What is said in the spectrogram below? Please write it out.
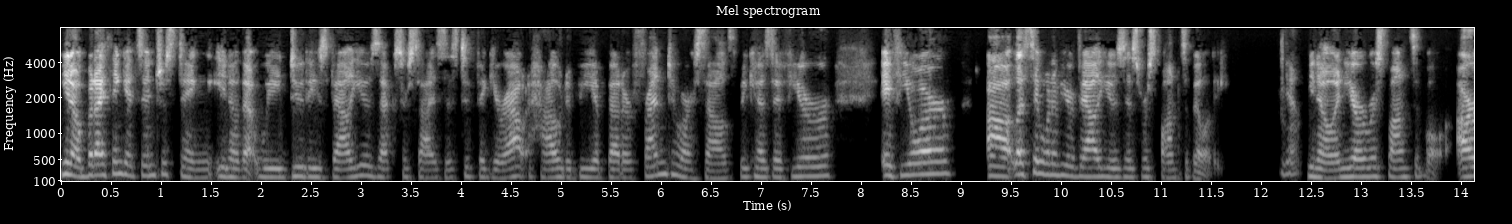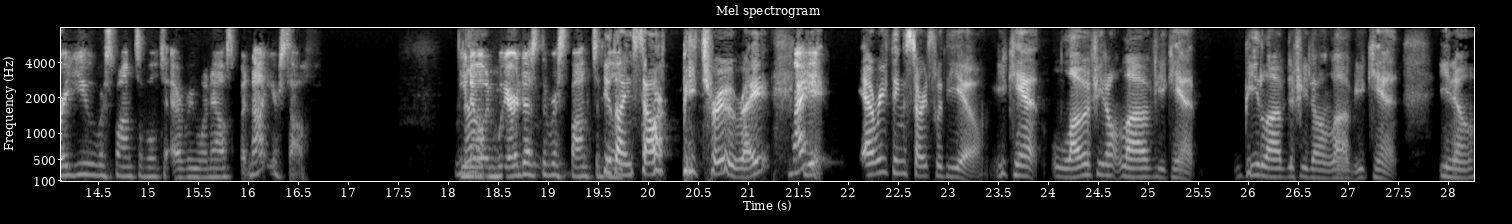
you know, but I think it's interesting, you know, that we do these values exercises to figure out how to be a better friend to ourselves. Because if you're, if you're, uh, let's say one of your values is responsibility. Yeah. You know, and you're responsible. Are you responsible to everyone else, but not yourself? You know, and where does the to responsibility? thyself be true, right? right. Everything starts with you. You can't love if you don't love. You can't be loved if you don't love. You can't, you know,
